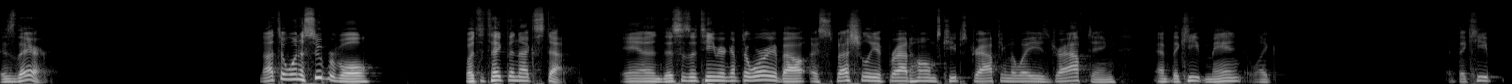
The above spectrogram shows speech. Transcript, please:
is there. Not to win a Super Bowl, but to take the next step. And this is a team you're going to have to worry about, especially if Brad Holmes keeps drafting the way he's drafting. And if they keep man like if they keep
